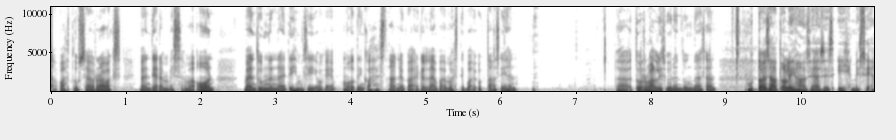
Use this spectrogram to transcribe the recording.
tapahtua seuraavaksi. Mä en tiedä, missä mä oon. Mä en tunne näitä ihmisiä. Okei, me oltiin kahdestaan, joka edelleen varmasti vaikuttaa siihen ö, turvallisuuden tunteeseen. Mutta toisaalta olihan siellä siis ihmisiä.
